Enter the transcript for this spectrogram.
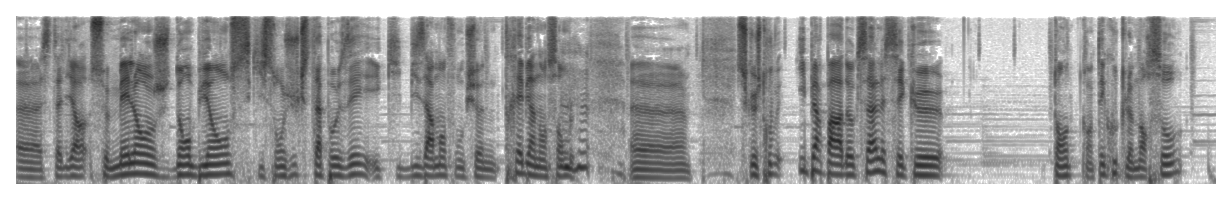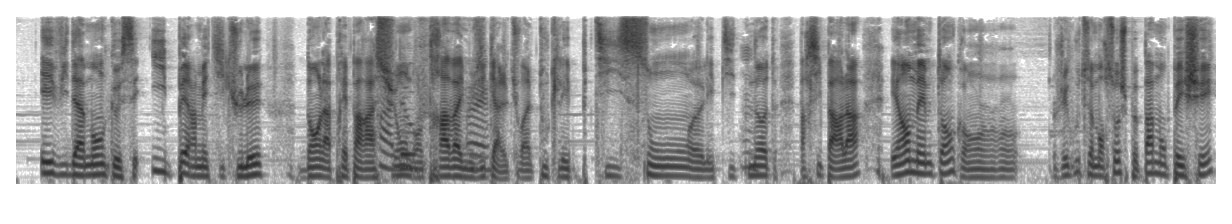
C'est-à-dire ce mélange d'ambiances qui sont juxtaposées et qui bizarrement fonctionnent très bien ensemble. Mhm. Ce que je trouve hyper paradoxal, c'est que quand tu écoutes le morceau, évidemment que c'est hyper méticulé dans la préparation, Ah, dans le travail Ouais. musical. Tu vois, toutes les petits sons, euh, les petites Mm. notes par-ci par-là. Et en même temps, quand j'écoute ce morceau, je peux pas m'empêcher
